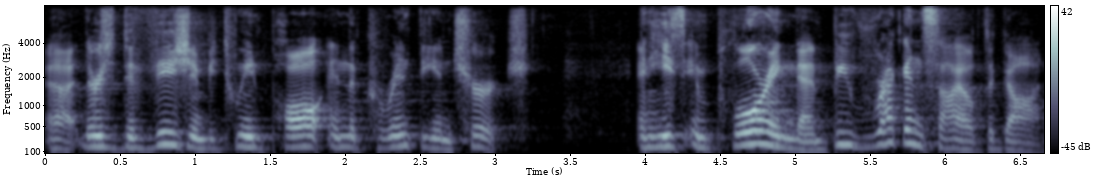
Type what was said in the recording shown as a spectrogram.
uh, there's division between Paul and the Corinthian church. And he's imploring them be reconciled to God.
